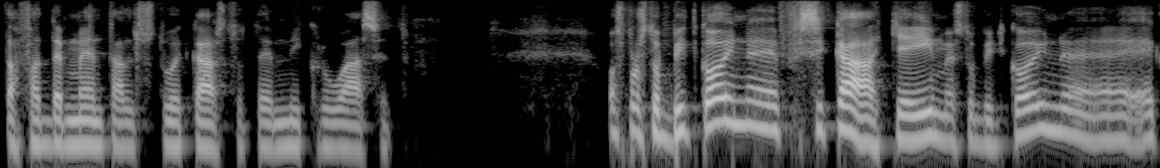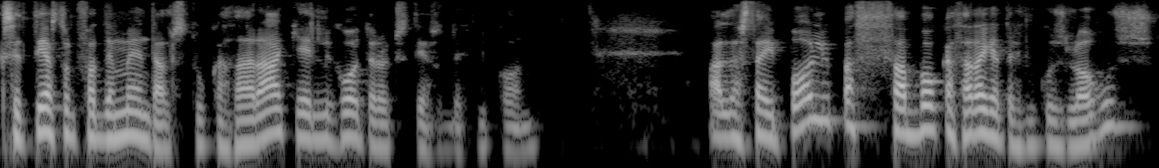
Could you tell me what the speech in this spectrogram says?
τα fundamentals του εκάστοτε μικρού asset. Ως προς το bitcoin, ε, φυσικά και είμαι στο bitcoin ε, εξαιτίας των fundamentals του καθαρά και λιγότερο εξαιτίας των τεχνικών. Αλλά στα υπόλοιπα θα μπω καθαρά για τεχνικούς λόγους,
